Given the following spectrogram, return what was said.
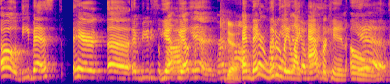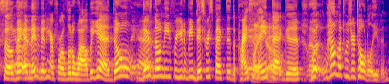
oh, the best hair uh, and beauty supply. Yep, yep. Yeah, Yeah. and they're literally like. African owned. Yeah, so they they, and they've been here for a little while. But yeah, don't. There's no need for you to be disrespected. The prices Like, ain't yo. that good. No. What? How much was your total even?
